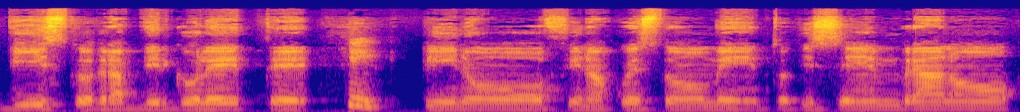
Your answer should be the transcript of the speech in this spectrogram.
visto, tra virgolette, sì. fino, fino, a questo momento? Ti sembrano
